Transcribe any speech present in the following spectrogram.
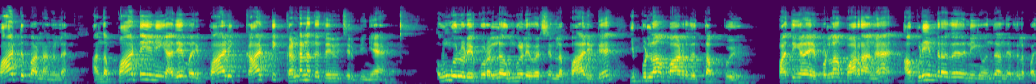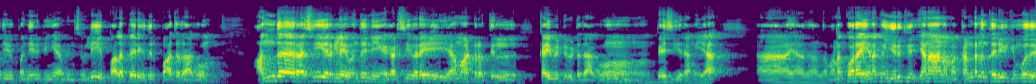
பாட்டு பாடினாங்கல்ல அந்த பாட்டையும் நீங்கள் அதே மாதிரி பாடி காட்டி கண்டனத்தை தெரிவிச்சிருப்பீங்க. உங்களுடைய குரல்ல உங்களுடைய வெர்ஷன்ல பாடிட்டு இப்படிலாம் பாடுறது தப்பு. பார்த்தீங்களா எப்படிலாம் பாடுறாங்க அப்படின்றத நீங்கள் வந்து அந்த இடத்துல பதிவு பண்ணியிருப்பீங்க அப்படின்னு சொல்லி பல பேர் எதிர்பார்த்ததாகவும் அந்த ரசிகர்களை வந்து நீங்கள் கடைசி வரை ஏமாற்றத்தில் கைவிட்டு விட்டதாகவும் பேசிக்கிறாங்க ஐயா. அந்த மனக்குறை எனக்கும் இருக்குது ஏன்னா நம்ம கண்டனம் தெரிவிக்கும் போது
